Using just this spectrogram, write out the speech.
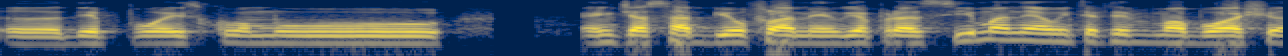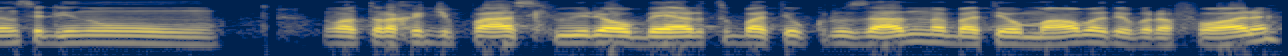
Ah, depois, como a gente já sabia, o Flamengo ia pra cima, né? O Inter teve uma boa chance ali num, numa troca de passe que o Yuri Alberto bateu cruzado, mas bateu mal, bateu pra fora.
